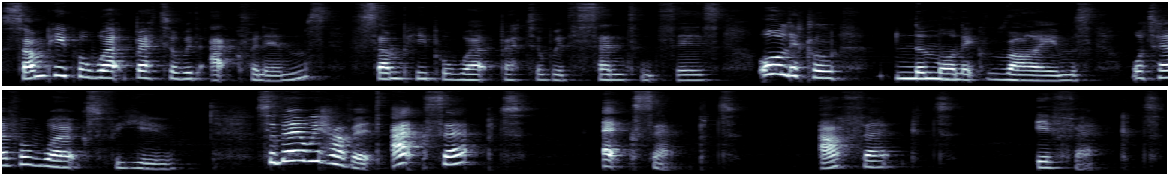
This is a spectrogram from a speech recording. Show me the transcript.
Some people work better with acronyms, some people work better with sentences or little mnemonic rhymes, whatever works for you. So there we have it accept, accept, affect, effect.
